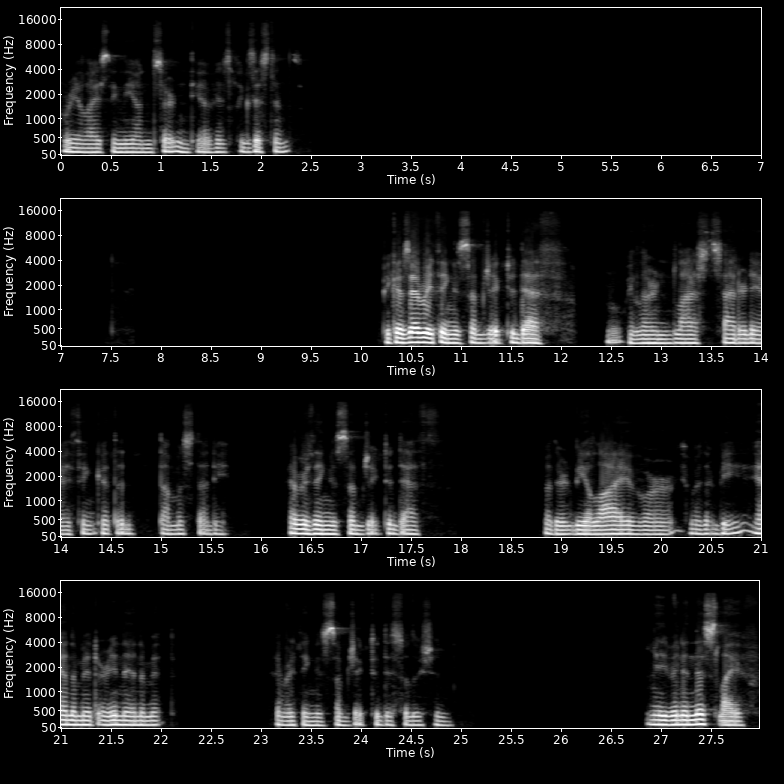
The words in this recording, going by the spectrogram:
realizing the uncertainty of his existence. because everything is subject to death. We learned last Saturday, I think, at the Dhamma study. Everything is subject to death, whether it be alive or whether it be animate or inanimate. Everything is subject to dissolution. Even in this life,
